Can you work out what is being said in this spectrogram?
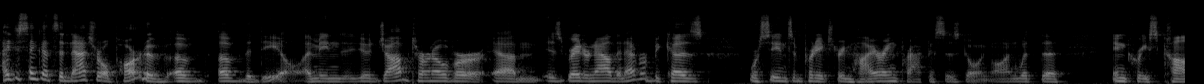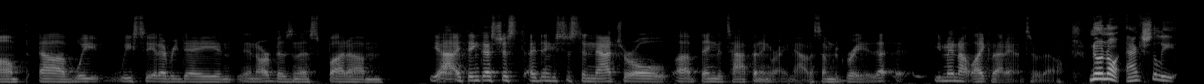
I, just think that's a natural part of of of the deal. I mean, job turnover um, is greater now than ever because we're seeing some pretty extreme hiring practices going on with the increased comp. Uh, we we see it every day in, in our business, but um, yeah, I think that's just I think it's just a natural uh, thing that's happening right now to some degree. That, you may not like that answer though. No, no, actually,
